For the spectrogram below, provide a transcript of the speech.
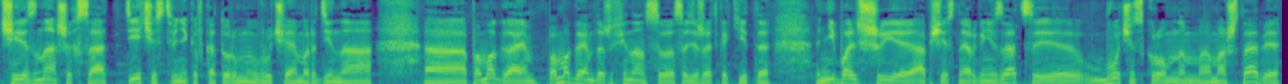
через наших соотечественников, которым мы вручаем ордена, а, помогаем, помогаем даже финансово содержать какие-то небольшие общественные организации в очень скромном масштабе,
